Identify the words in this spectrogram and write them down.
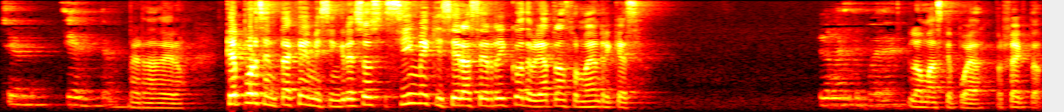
Cierto. Cierto. Verdadero. ¿Qué porcentaje de mis ingresos, si me quisiera hacer rico, debería transformar en riqueza? Lo más que pueda. Lo más que pueda. Perfecto.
